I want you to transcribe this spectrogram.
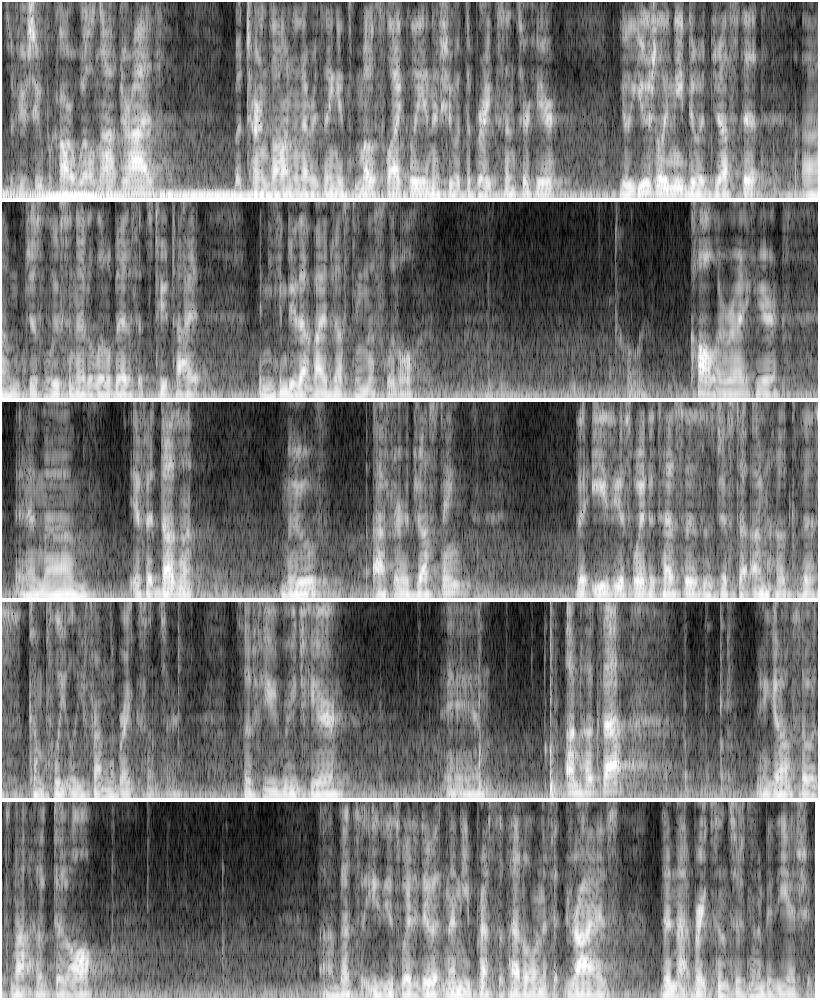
So if your supercar will not drive, but turns on and everything, it's most likely an issue with the brake sensor here. You'll usually need to adjust it, um, just loosen it a little bit if it's too tight. And you can do that by adjusting this little Collar. collar right here. And um, if it doesn't move after adjusting, the easiest way to test this is just to unhook this completely from the brake sensor. So if you reach here and unhook that, there you go. So it's not hooked at all. Um, that's the easiest way to do it. And then you press the pedal, and if it drives, then that brake sensor is going to be the issue.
